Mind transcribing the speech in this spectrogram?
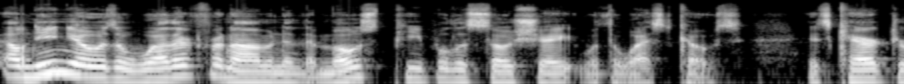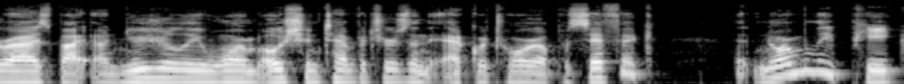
El Nino is a weather phenomenon that most people associate with the West Coast. It's characterized by unusually warm ocean temperatures in the equatorial Pacific that normally peak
